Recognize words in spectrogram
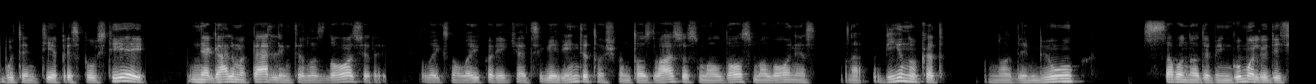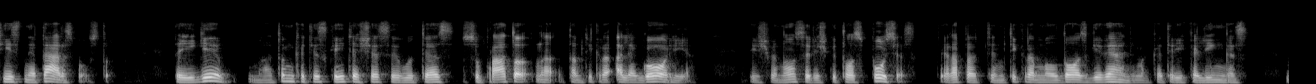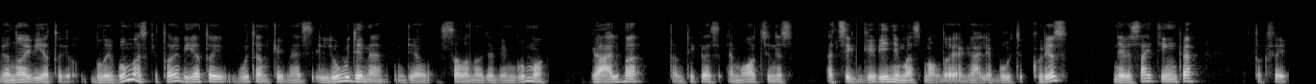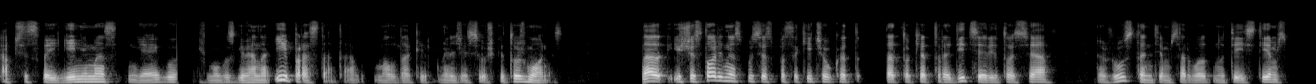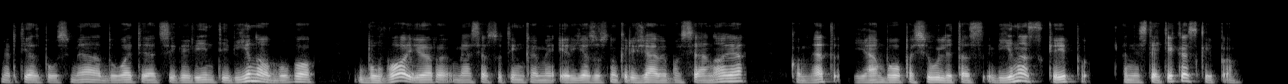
būtent tie prispaustieji negalima perlenkti lazdos ir laiks nuo laiko reikia atsigaivinti tos šventos dvasios maldos malonės na vynu kad nuodėmių savo nuodėmingumo liūdesys neperspaustų taigi matom kad jis skaitė šias eilutes suprato na tam tikrą alegoriją iš vienos ir iš kitos pusės tai yra apie tam tikrą maldos gyvenimą kad reikalingas vienoj vietoj blaivumas kitoj vietoj būtent kai mes liūdime dėl savo nuodėmingumo galima tam tikras emocinis atsigaivinimas maldoje gali būti, kuris ne visai tinka toksai apsisvaiginimas, jeigu žmogus gyvena įprastą tą maldą, kaip melžiasi už kitus žmonės. Na, iš istorinės pusės pasakyčiau, kad ta tokia tradicija rytuose žūstantiems arba nuteistiems mirties bausme duoti atsigaivinti vyno buvo, buvo ir mes ją sutinkame ir Jėzus nukryžiavimo senoje, kuomet jam buvo pasiūlytas vynas kaip anestetikas, kaip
